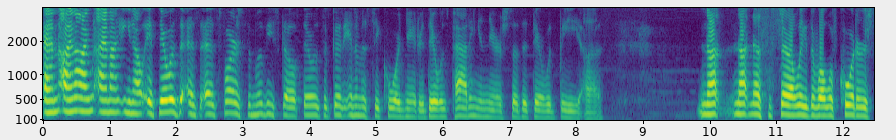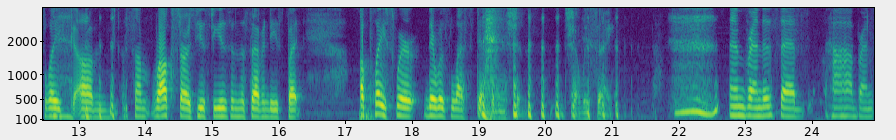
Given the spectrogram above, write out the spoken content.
and and I'm and I you know if there was as as far as the movies go, if there was a good intimacy coordinator, there was padding in there so that there would be uh, not not necessarily the roll of quarters like um, some rock stars used to use in the '70s, but a place where there was less definition, shall we say? And Brenda said, "Haha, Brenda,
